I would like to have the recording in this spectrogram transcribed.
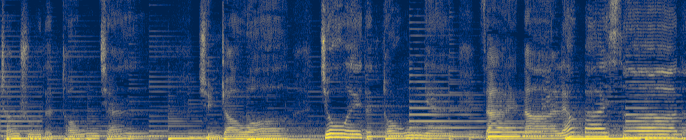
成熟的铜钱，寻找我久违的童年，在那辆白色的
